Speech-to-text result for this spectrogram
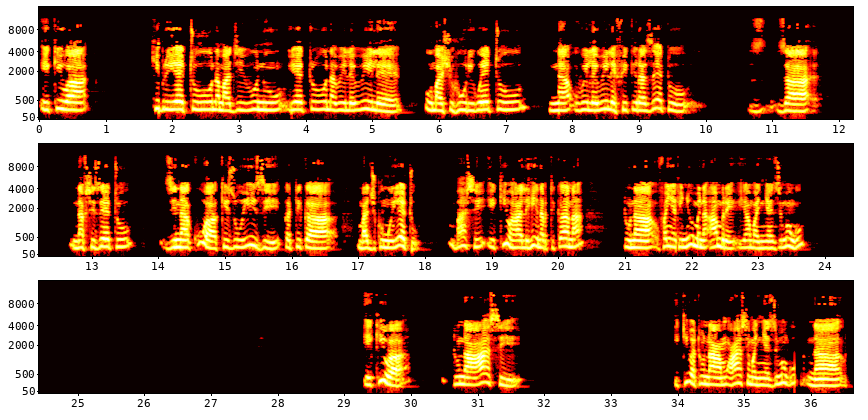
ikiwa kibri yetu na majivunu yetu na vile vile umashuhuri wetu na vile vile fikira zetu za nafsi zetu zinakuwa kizuizi katika majukumu yetu basi ikiwa hali hii inapatikana tunafanya kinyume na amri ya mwenyezi mungu? Ikiwa tunaasi ikiwa tunamwasi mwenyezi mungu na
